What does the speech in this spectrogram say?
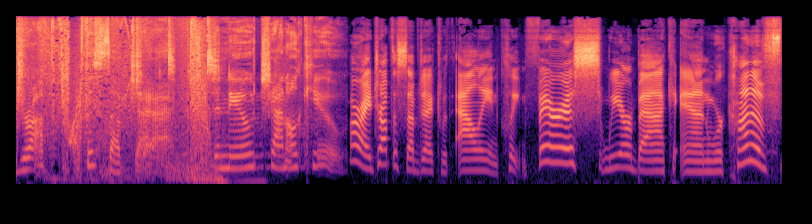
Drop the subject. The new Channel Q. All right, drop the subject with Allie and Clayton Ferris. We are back, and we're kind of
